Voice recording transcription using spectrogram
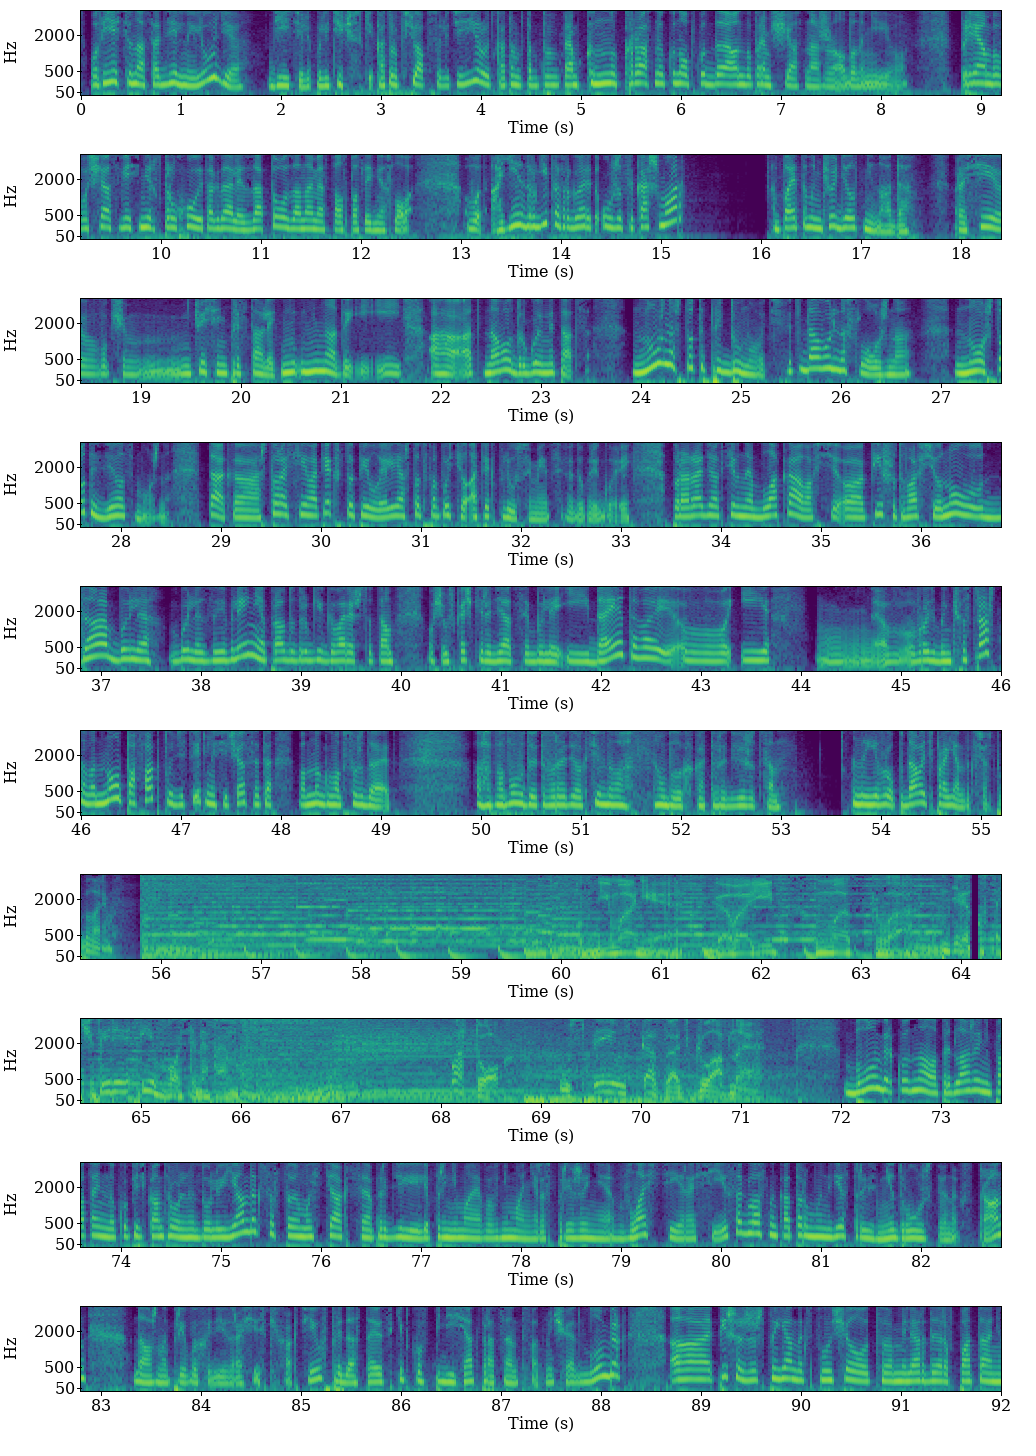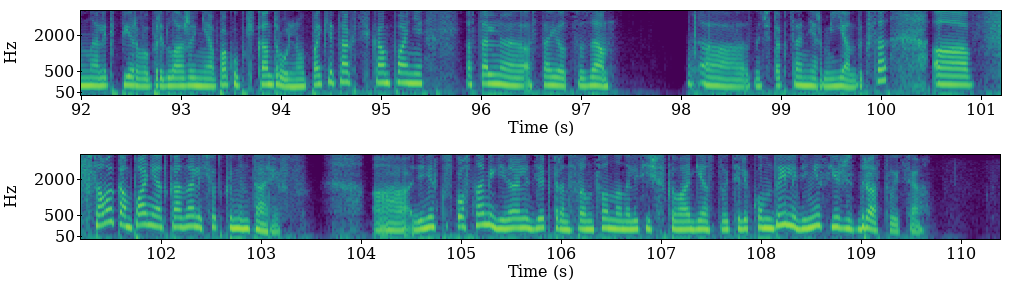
Вот есть у нас отдельные люди, деятели политические, которые все абсолютизируют, которым там прям красную кнопку, да, он бы прям сейчас нажал бы на нее. Прям бы вот сейчас весь мир в труху и так далее. Зато за нами осталось последнее слово. Вот. А есть другие, которые говорят ужас и кошмар, поэтому ничего делать не надо. Россия, в общем, ничего себе не представляет. Не, не надо и, и а, от одного в другое метаться. Нужно что-то придумывать. Это довольно сложно, но что-то сделать можно. Так, а что Россия в ОПЕК вступила? Или я что-то пропустил? ОПЕК плюс имеется в виду, Григорий. Про радиоактивные облака во все, а, пишут вовсю. Ну, да, были, были заявления, правда, другие говорят, что там, в общем, скачки радиации были и до этого, и вроде бы ничего страшного, но по факту действительно сейчас это во многом обсуждают. А по поводу этого радиоактивного облака, который движется на Европу. Давайте про Яндекс сейчас поговорим. Внимание! Говорит Москва. 94 и 8 FM. Эм. Поток. Успеем сказать главное – Блумберг узнал о предложении Потанина купить контрольную долю Яндекса. Стоимость акции определили, принимая во внимание распоряжение властей России, согласно которому инвесторы из недружественных стран должны при выходе из российских активов предоставить скидку в 50%, отмечает Блумберг. А, пишет же, что Яндекс получил от миллиардеров Потанина Олег Первого предложение о покупке контрольного пакета акций компании. Остальное остается за значит, акционерами Яндекса, а, в самой компании отказались от комментариев. А, Денис Кусков с нами, генеральный директор информационно-аналитического агентства «Телеком Дейли». Денис Юрьевич, здравствуйте.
